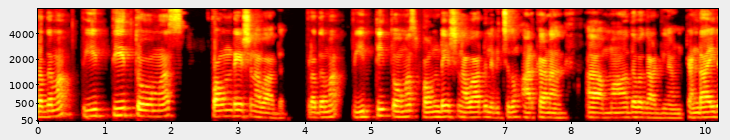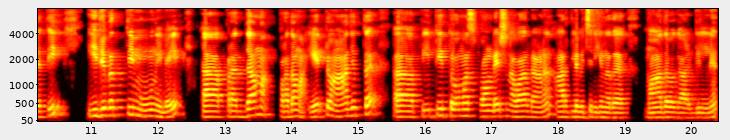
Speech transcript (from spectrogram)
പ്രഥമ P T Thomas foundation award. പ്രഥമ P T Thomas foundation award ലഭിച്ചതും ആർക്കാണ്? മാധവ ഗാഡിലാണ് രണ്ടായിരത്തി ഇരുപത്തി മൂന്നിലെ പ്രഥമ പ്രഥമ ഏറ്റവും ആദ്യത്തെ പി ടി തോമസ് ഫൗണ്ടേഷൻ അവാർഡാണ് ആർക്ക് ലഭിച്ചിരിക്കുന്നത്? മാധവ ഗാഡ്ഗിലിന്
